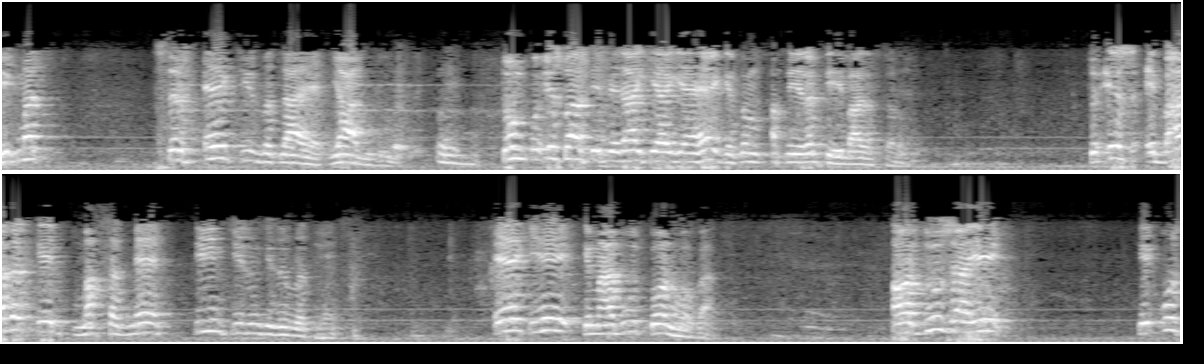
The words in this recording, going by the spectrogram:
حکمت صرف ایک چیز بتلا ہے، یاد تم کو اس واسطے پیدا کیا گیا ہے کہ تم اپنی رب کی عبادت کرو۔ تو اس عبادت کے مقصد میں تین چیزوں کی ضرورت ہے۔ ایک یہ کہ معبود کون ہوگا؟ اور دوسرا یہ کہ اس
